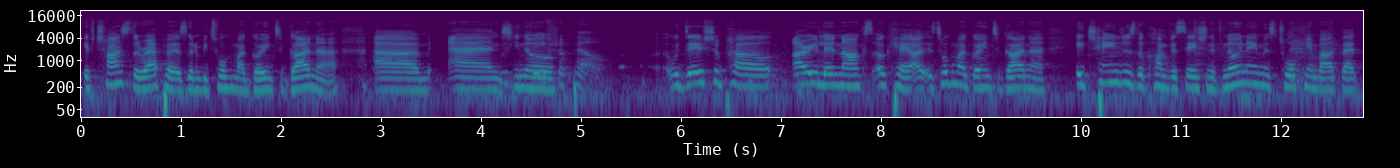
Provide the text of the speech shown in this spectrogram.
if Chance the Rapper is going to be talking about going to Ghana, um, and With you know, Dave Chappelle. with Dave Chappelle, Ari Lennox, okay, uh, it's talking about going to Ghana. It changes the conversation. If Noname is talking about that,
